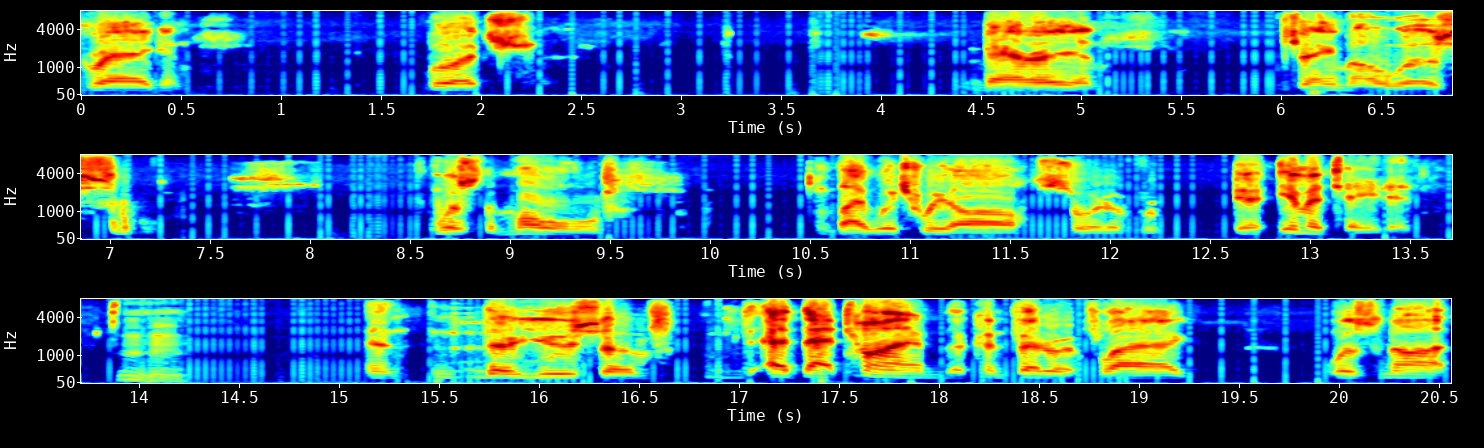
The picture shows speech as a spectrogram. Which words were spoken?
Gregg and Butch, Berry and Jaimoe was was the mold by which we all sort of imitated. Hmm and their use of at that time the Confederate flag was not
